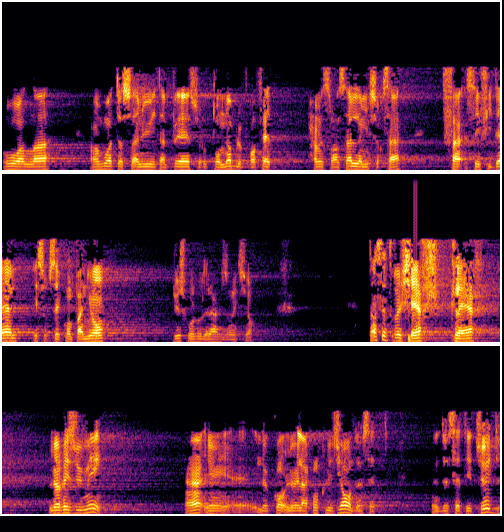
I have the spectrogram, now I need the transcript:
Ô Allah, envoie ta salut et ta paix sur ton noble prophète Muhammad sallam sur sa, ses fidèles et sur ses compagnons jusqu'au jour de la résurrection. Dans cette recherche claire le résumé hein, et le, la conclusion de cette, de cette étude,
